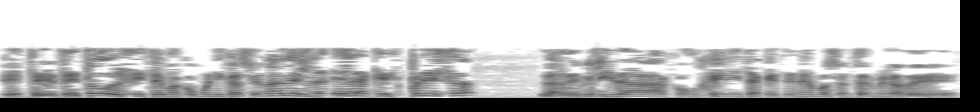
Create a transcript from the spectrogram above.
este, de todo el sistema comunicacional es la, es la que expresa la debilidad congénita que tenemos en términos de,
